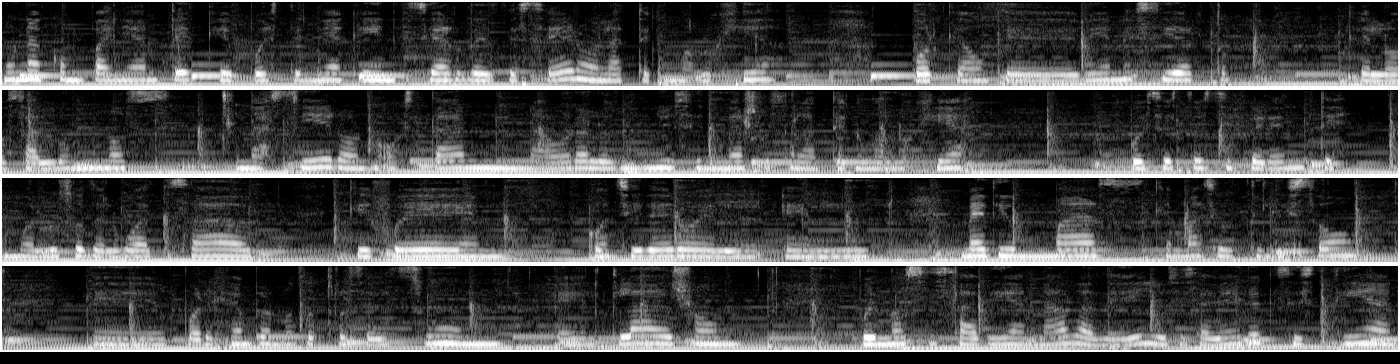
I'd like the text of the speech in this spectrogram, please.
Un acompañante que pues tenía que iniciar desde cero en la tecnología, porque aunque bien es cierto que los alumnos nacieron o están ahora los niños inmersos en la tecnología, pues esto es diferente, como el uso del WhatsApp, que fue, considero, el, medio más que más se utilizó. Eh, por ejemplo, nosotros el Zoom, el Classroom, pues no se sabía nada de ellos, se sabía que existían,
